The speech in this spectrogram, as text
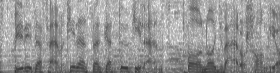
Spirit FM 92.9 A nagyváros hangja.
